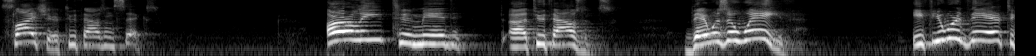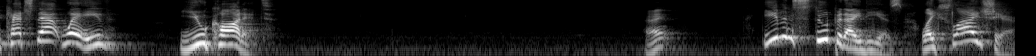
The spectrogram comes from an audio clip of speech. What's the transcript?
SlideShare, 2006. Early to mid uh, 2000s there was a wave. If you were there to catch that wave, you caught it. Right? Even stupid ideas like SlideShare.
